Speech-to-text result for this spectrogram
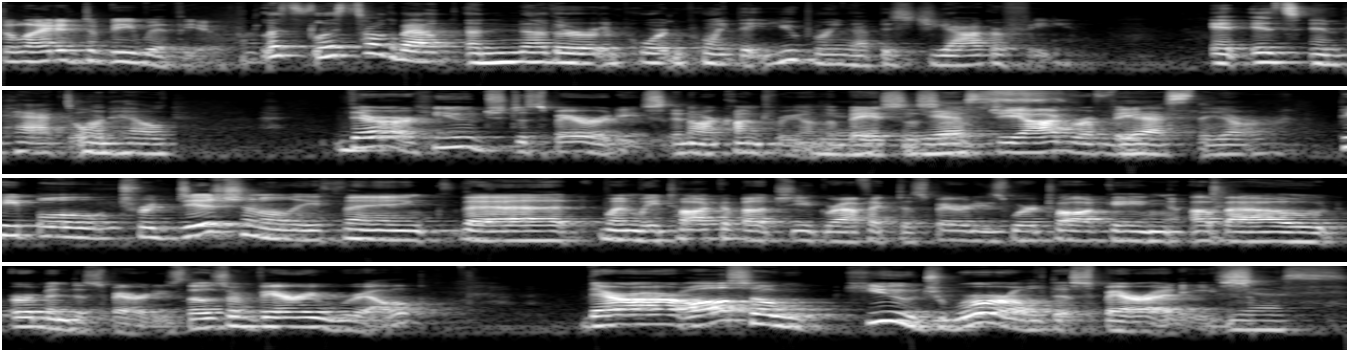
Delighted to be with you. Let's let's talk about another important point that you bring up is geography and its impact on health there are huge disparities in our country on the yeah, basis yes, of geography. Yes, they are. People traditionally think that when we talk about geographic disparities, we're talking about urban disparities. Those are very real. There are also huge rural disparities. Yes.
